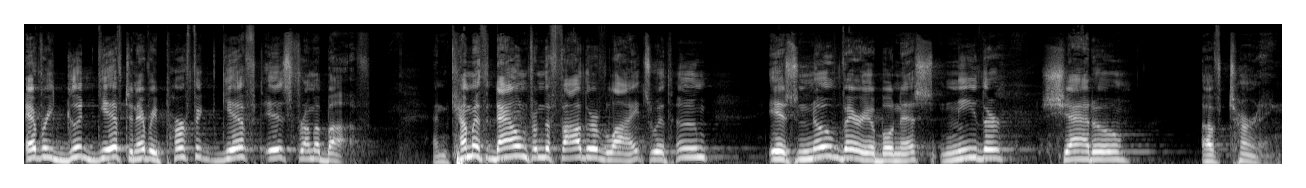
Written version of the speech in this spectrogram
Every good gift and every perfect gift is from above, and cometh down from the Father of lights, with whom is no variableness, neither shadow of turning.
